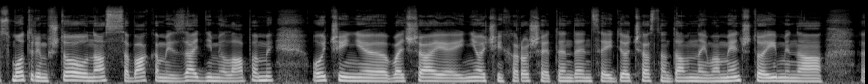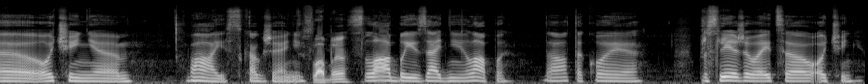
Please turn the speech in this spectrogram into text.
Смотрим, что у нас с собаками с задними лапами. Очень э, большая и не очень хорошая тенденция идет сейчас на данный момент, что именно э, очень э, вайс, как же они? Слабые? Слабые задние лапы да, такое прослеживается очень.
